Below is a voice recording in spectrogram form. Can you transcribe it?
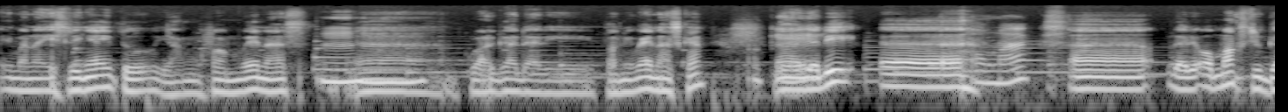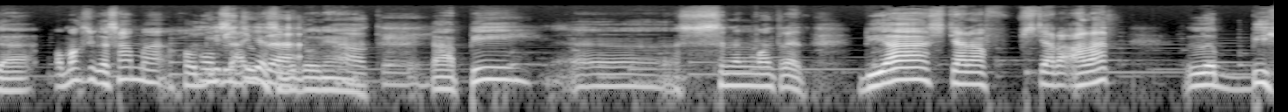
gimana istrinya itu yang Fam Wenas Mhm. eh, keluarga dari Tony Wenas kan oke nah jadi eh, Oh, Max eh, dari Om Max juga Om Max juga sama hobi, hobi saja juga sebetulnya oke tapi eh, seneng motret. Dia secara secara alat lebih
